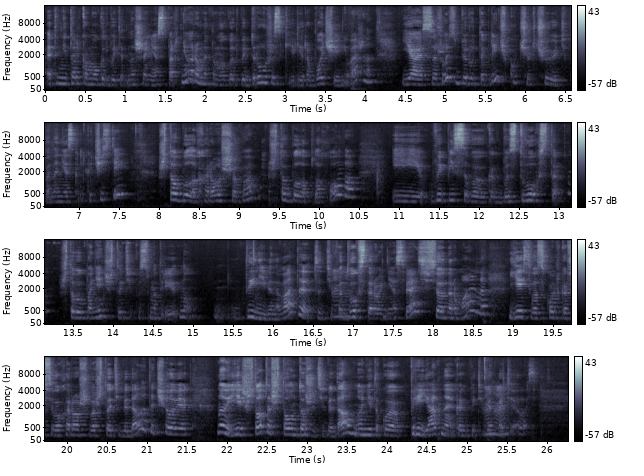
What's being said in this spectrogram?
это не только могут быть отношения с партнером, это могут быть дружеские или рабочие, неважно. Я сажусь, беру табличку, черчу ее типа на несколько частей, что было хорошего, что было плохого, и выписываю как бы с двух сторон, чтобы понять, что типа смотри, ну ты не виновата, это типа mm-hmm. двухсторонняя связь, все нормально, есть вот сколько всего хорошего, что тебе дал этот человек, ну и есть что-то, что он тоже тебе дал, но не такое приятное, как бы тебе mm-hmm. хотелось.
